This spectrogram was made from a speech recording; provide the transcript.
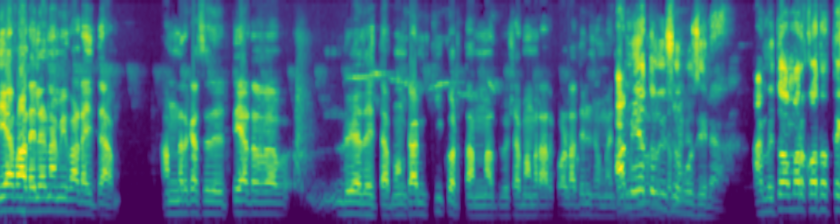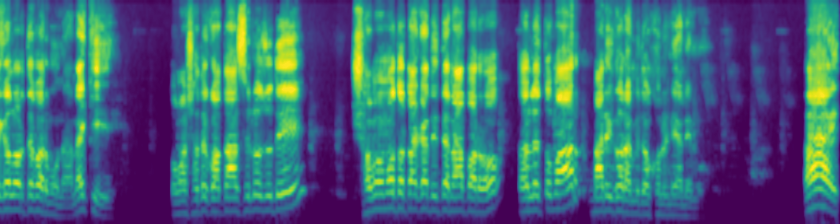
টিয়া পাঠাইলেন আমি পাঠাইতাম আপনার কাছে টিয়াটা লইয়া যাইতাম অনকা আমি কি করতাম মাদবর সাহেব? আমার আর কটা দিন সময় আমি এত কিছু বুঝি না। আমি তো আমার কথা থেকে লড়তে পারব না নাকি? তোমার সাথে কথা আছিল যদি সময় মতো টাকা দিতে না পারো তাহলে তোমার বাড়ি ঘর আমি দখলে নিয়ে নেব এই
